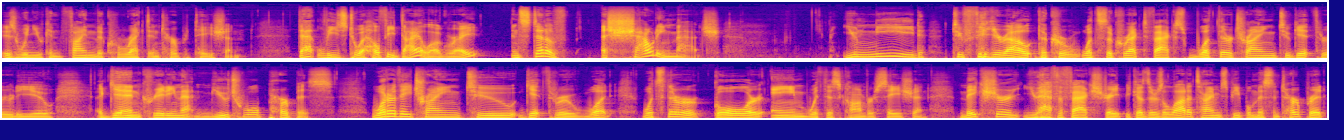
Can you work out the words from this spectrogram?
is when you can find the correct interpretation that leads to a healthy dialogue, right? Instead of a shouting match. You need to figure out the what's the correct facts, what they're trying to get through to you. Again, creating that mutual purpose. What are they trying to get through? What what's their goal or aim with this conversation? Make sure you have the facts straight because there's a lot of times people misinterpret,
